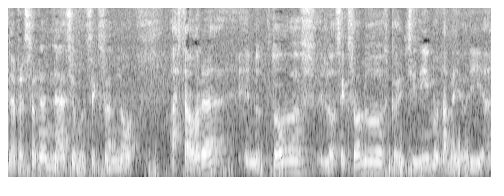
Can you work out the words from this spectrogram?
la persona nace homosexual no. Hasta ahora todos los sexólogos coincidimos, la mayoría,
